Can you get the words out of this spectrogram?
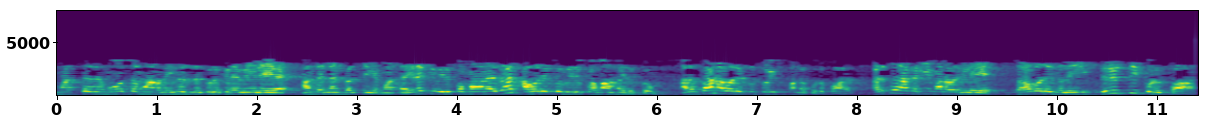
மற்றது மோசமானதை இன்னொரு கொடுக்கிற வேலையை அந்த நண்பர் செய்ய மாட்டார். எனக்கு விருப்பமானதுதான் அவருக்கு விருப்பமாக இருக்கும். அதைத்தான் அவருக்கு சாய்ஸ் பண்ண கொடுப்பார். அடுத்ததாக கண்ணியமானவர்களே தவறுகளை திருத்தி கொடுப்பார்.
